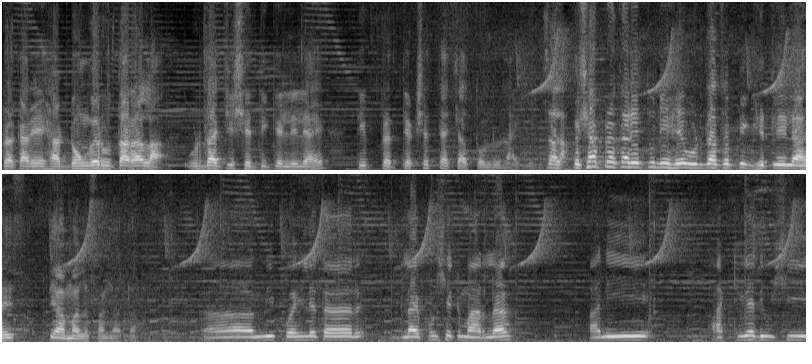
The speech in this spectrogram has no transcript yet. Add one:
प्रकारे ह्या डोंगर उताराला उडदाची शेती केलेली आहे. ती प्रत्यक्ष त्याच्या तोंडून ऐकू चला. कशा प्रकारे तुम्ही हे उडदाचं पीक घेतलेलं आहेस ते आम्हाला सांगा आता. मी पहिले तर ग्लायफोसेट मारलं आणि आठव्या दिवशी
